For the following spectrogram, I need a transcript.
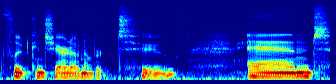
Flute Concerto Number Two, and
